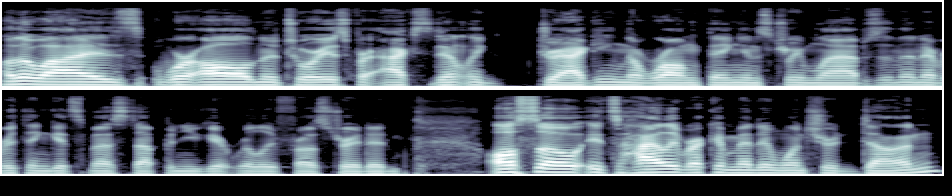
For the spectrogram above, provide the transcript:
Otherwise, we're all notorious for accidentally dragging the wrong thing in Streamlabs, and then everything gets messed up and you get really frustrated. Also, it's highly recommended once you're done,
